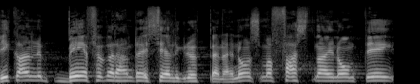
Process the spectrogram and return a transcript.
Vi kan be för varandra i cellgrupperna. Någon som har fastnat i någonting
